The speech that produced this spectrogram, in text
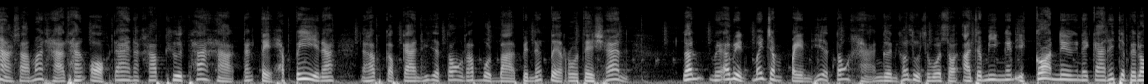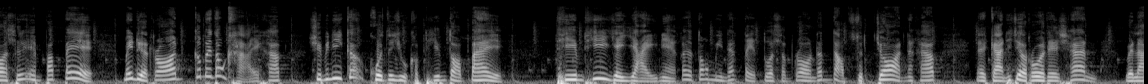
หากสามารถหาทางออกได้นะครับ คือถ้าหากนักเตะแฮปปี้นะนะครับกับการที่จะต้องรับบทบาทเป็นนักเตะโรเตชันแล้วเรอัลมาดริดไม่จำเป็นที่จะต้องหาเงินเข้าสู่สโมสรอาจจะมีเงินอีกก้อนหนึ่งในการที่จะไปรอซื้อเอ็มบัปเป้ไม่เดือดร้อนก็ไม่ต้องขายครับชิมินี่ก็ควรจะอยู่กับทีมต่อไป ทีมที่ใหญ่ๆเนี่ยก็จะต้องมีนักเตะตัวสำรองระดับสุดยอดนะครับ ในการที่จะโรเ t ชันเวลา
